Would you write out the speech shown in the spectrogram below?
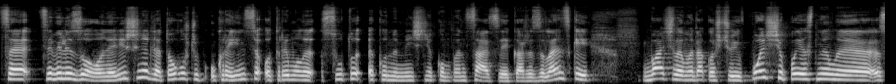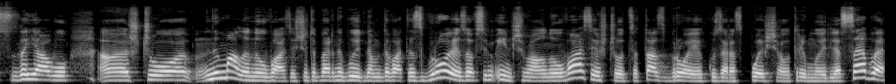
Це цивілізоване рішення для того, щоб українці отримали суто економічні компенсації, каже Зеленський. Бачили ми також, що і в Польщі пояснили заяву, е, що не мали на увазі, що тепер не будуть нам давати зброю. Зовсім інше мали на увазі, що це та зброя, яку зараз Польща отримує для себе.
